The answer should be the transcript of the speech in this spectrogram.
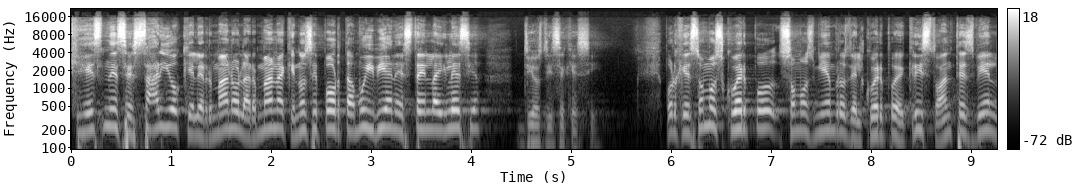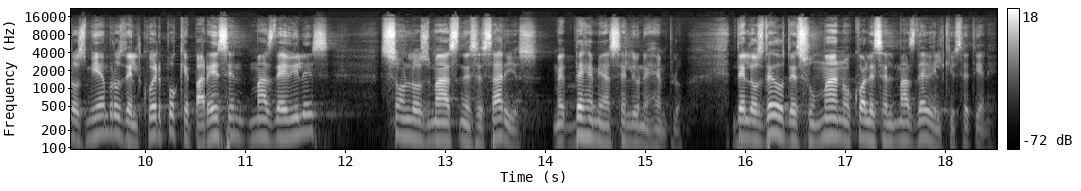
¿Que es necesario que el hermano o la hermana que no se porta muy bien esté en la iglesia? Dios dice que sí. Porque somos cuerpo, somos miembros del cuerpo de Cristo. Antes bien, los miembros del cuerpo que parecen más débiles son los más necesarios. Déjeme hacerle un ejemplo. De los dedos de su mano, ¿cuál es el más débil que usted tiene?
